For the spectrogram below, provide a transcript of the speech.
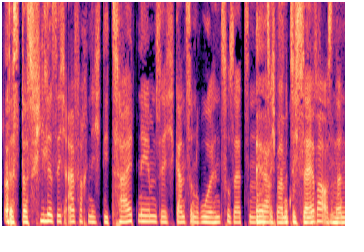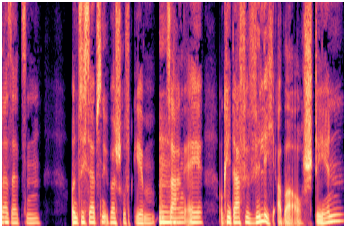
Dass, dass viele sich einfach nicht die Zeit nehmen, sich ganz in Ruhe hinzusetzen ja, und sich mal fokussiert. mit sich selber mhm. auseinandersetzen und sich selbst eine Überschrift geben und mhm. sagen, ey, okay, dafür will ich aber auch stehen.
